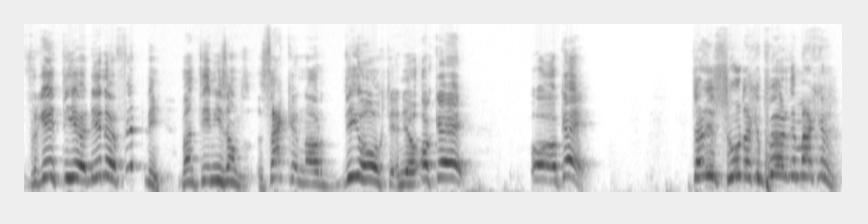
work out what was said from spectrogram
vergeet die, die flip niet. Want die is aan het zakken naar die hoogte. En je, oké, okay, oh, oké. Okay. Dat is hoe dat gebeurde, makker.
